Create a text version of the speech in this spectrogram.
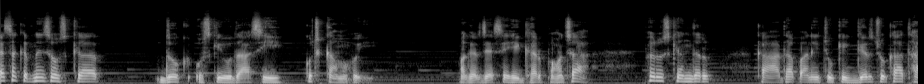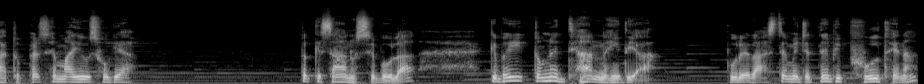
ऐसा करने से उसका दुख, उसकी उदासी कुछ कम हुई। मगर जैसे ही घर पहुँचा, फिर उसके अंदर का आधा पानी चूँकि गिर चुका था तो फिर से मायूस हो गया। तो किसान उससे बोला कि, भाई, तुमने ध्यान नहीं दिया। पूरे रास्ते में जितने भी फूल थे ना,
